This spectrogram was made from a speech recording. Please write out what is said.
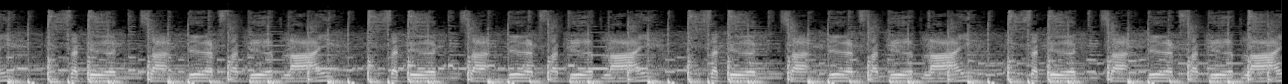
ยสะเดิดสะเดิดสะเดิดหลายสะเดิดสะเดิดสะเดิดหลายสะเดือด สะเดือดสะเดือดหลาย สะเดือดสะเดือดสะเดือดหลาย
